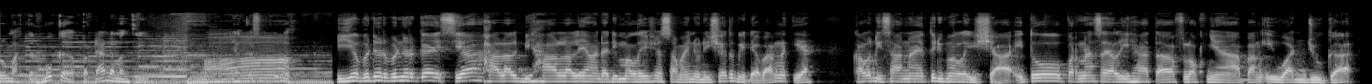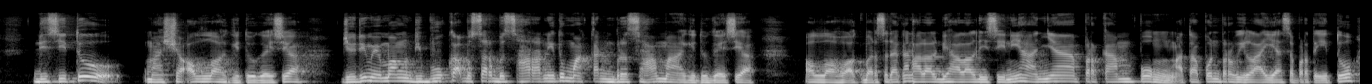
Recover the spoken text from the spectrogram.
rumah terbuka Perdana Menteri. Ah, Yang ke-10. Iya bener-bener guys ya halal bihalal yang ada di Malaysia sama Indonesia itu beda banget ya. Kalau di sana itu di Malaysia itu pernah saya lihat uh, vlognya Abang Iwan juga di situ masya Allah gitu guys ya. Jadi memang dibuka besar-besaran itu makan bersama gitu guys ya. Allahu Akbar. Sedangkan halal bihalal di sini hanya per kampung ataupun per wilayah seperti itu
